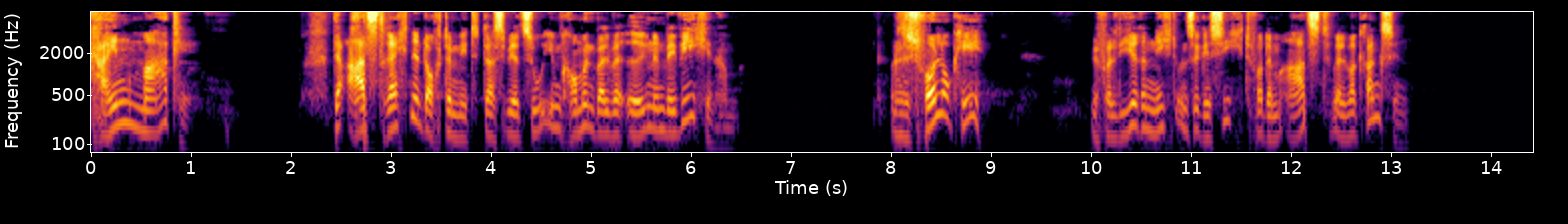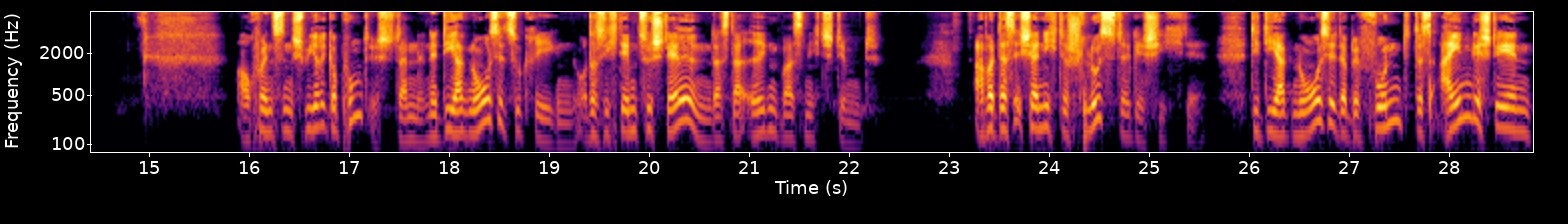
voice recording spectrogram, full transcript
kein Makel. Der Arzt rechnet doch damit, dass wir zu ihm kommen, weil wir irgendein Wehwehchen haben. Und es ist voll okay. Wir verlieren nicht unser Gesicht vor dem Arzt, weil wir krank sind. Auch wenn es ein schwieriger Punkt ist, dann eine Diagnose zu kriegen oder sich dem zu stellen, dass da irgendwas nicht stimmt. Aber das ist ja nicht der Schluss der Geschichte. Die Diagnose, der Befund, das Eingestehen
